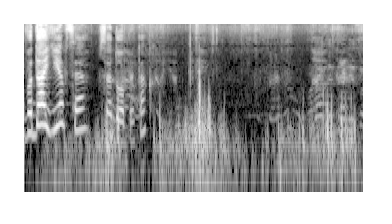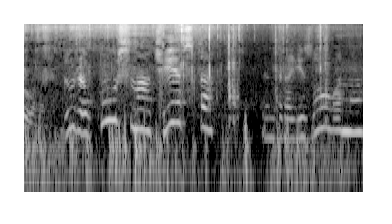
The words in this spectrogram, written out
Вода є, все, все добре, так? Дуже вкусна, чиста, централізована.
